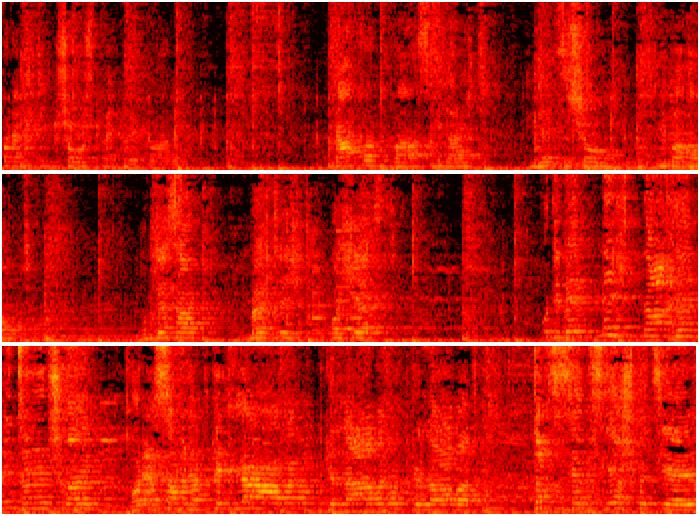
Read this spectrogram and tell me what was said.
von der richtigen Show sprechen wir gerade. Davon war es vielleicht die letzte Show überhaupt. Und deshalb möchte ich euch jetzt, und ihr werdet nicht nachher im Internet schreiben, oh der Summit hat gelabert und gelabert und gelabert. Das ist jetzt sehr speziell.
